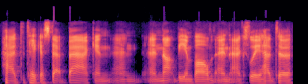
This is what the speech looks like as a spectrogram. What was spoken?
had to take a step back and and and not be involved and actually had to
